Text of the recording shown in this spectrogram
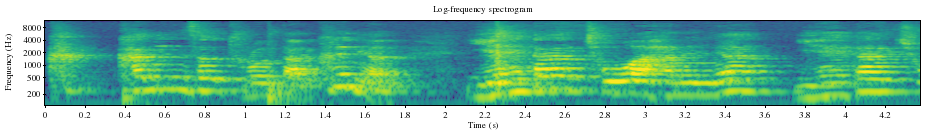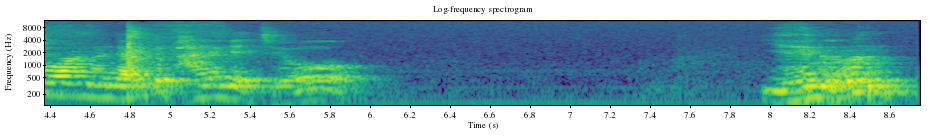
극하면서 들어온다. 그러면 얘가 좋아하느냐 얘가 좋아하느냐 이렇게 봐야겠죠. 얘는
